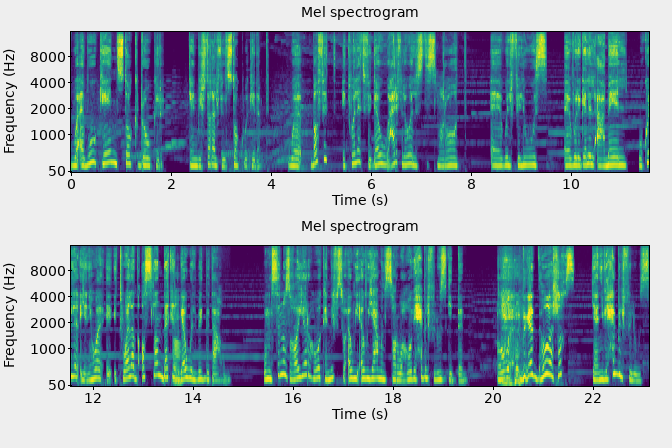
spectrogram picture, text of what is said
وأبوه كان stock broker كان بيشتغل في ال stock وكده. وبافيت اتولد في جو عارف اللي هو الاستثمارات آه والفلوس آه ورجال الأعمال وكل يعني هو اتولد أصلا ده كان آه. جو البيت بتاعهم. ومن سنه صغير هو كان نفسه قوي قوي يعمل ثروة. هو بيحب الفلوس جدا. هو بجد هو شخص يعني بيحب الفلوس.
